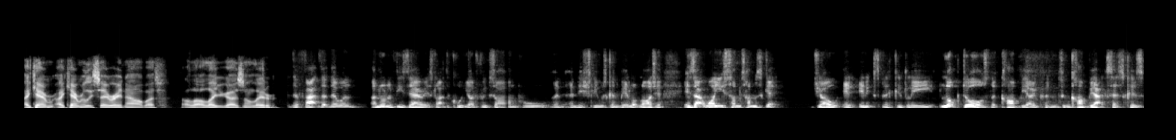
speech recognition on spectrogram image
I can't I can't really say right now, but I'll, I'll let you guys know later. the fact that there were a lot of these areas, like the courtyard, for example, initially was going to be a lot larger. Is that why you sometimes get Joel inexplicably locked doors that can't be opened and can't be accessed? Because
